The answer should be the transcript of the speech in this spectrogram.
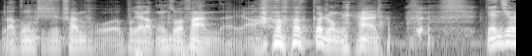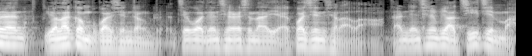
老公支持川普不给老公做饭的，然后 各种各样的。年轻人原来更不关心政治，结果年轻人现在也关心起来了啊！但是年轻人比较激进嘛，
